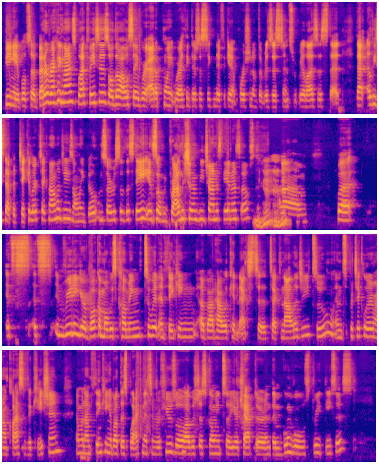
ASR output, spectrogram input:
being able to better recognize Black faces. Although I will say we're at a point where I think there's a significant portion of the resistance who realizes that that at least that particular technology is only built in service of the state, and so we probably shouldn't be trying to scan ourselves. Mm-hmm, mm-hmm. Um, but it's it's in reading your book i'm always coming to it and thinking about how it connects to technology too and particularly around classification and when i'm thinking about this blackness and refusal i was just going to your chapter and then Mgunru's three thesis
